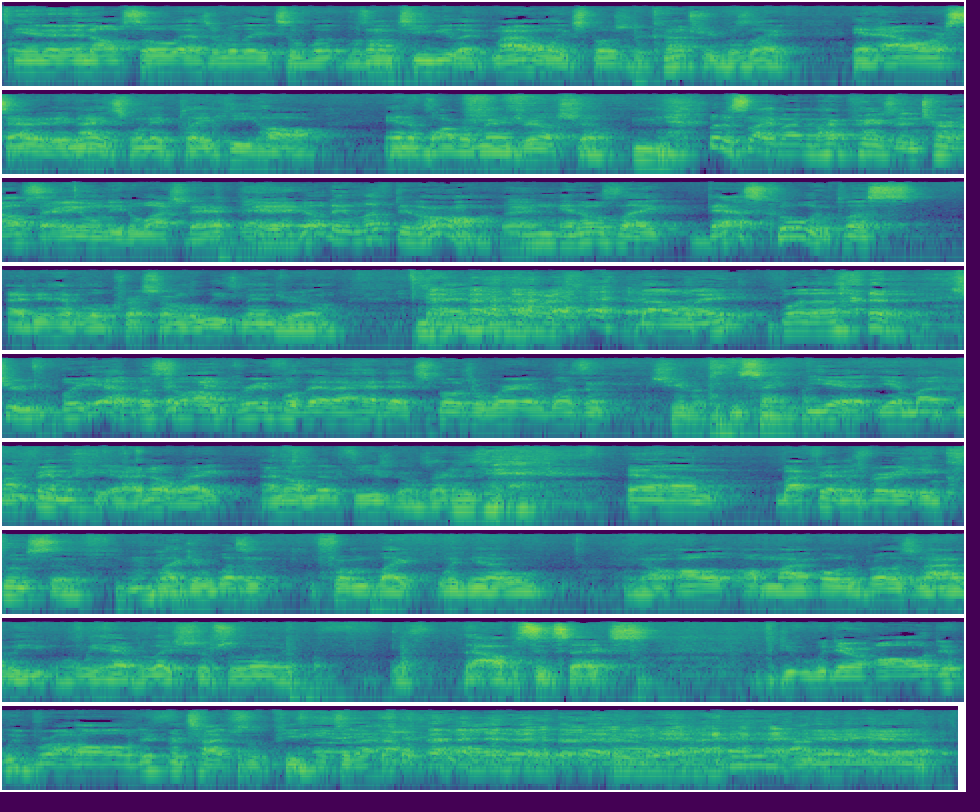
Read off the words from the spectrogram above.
and and also as it relates to what was on TV, like my only exposure to country was like an hour Saturday nights when they played Hee Haw and the Barbara Mandrell show. Mm. But it's like my, my parents didn't turn off, saying you don't need to watch that. No, they left it on, Right. and I was like, that's cool. And plus, I did have a little crush on Louise Mandrell. by the way. But uh, true. But yeah, but so I'm grateful that I had that exposure where it wasn't. She looks the same. Yeah, yeah. My, my family. Yeah, I know, right? I know. I met her a few years ago. I was like, um, my family's very inclusive. Like it wasn't from like when you know, you know, all, all my older brothers and I. We when we have relationships with other with the opposite sex. They're all di- we brought all different types of people to the house. All different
